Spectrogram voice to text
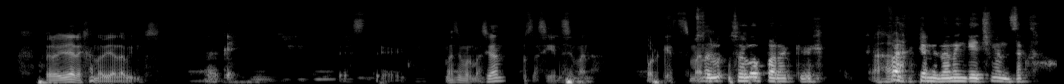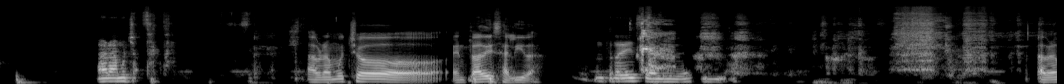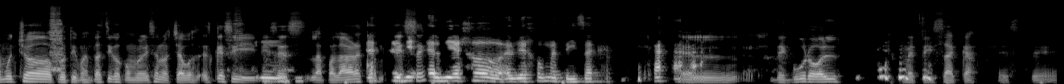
pero yo y Alejandro ya la vimos. Ok. Este, más información, pues la siguiente semana. Porque esta semana. Solo, solo para que, ajá, para que me dan engagement, exacto. Ahora mucho, exacto. habrá mucho entrada y salida. Entrada y salida. Habrá mucho frutifantástico, como dicen los chavos. Es que si dices la palabra con El, S, el viejo, el viejo Meteisac. el de Gurol mete y saca. Este.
